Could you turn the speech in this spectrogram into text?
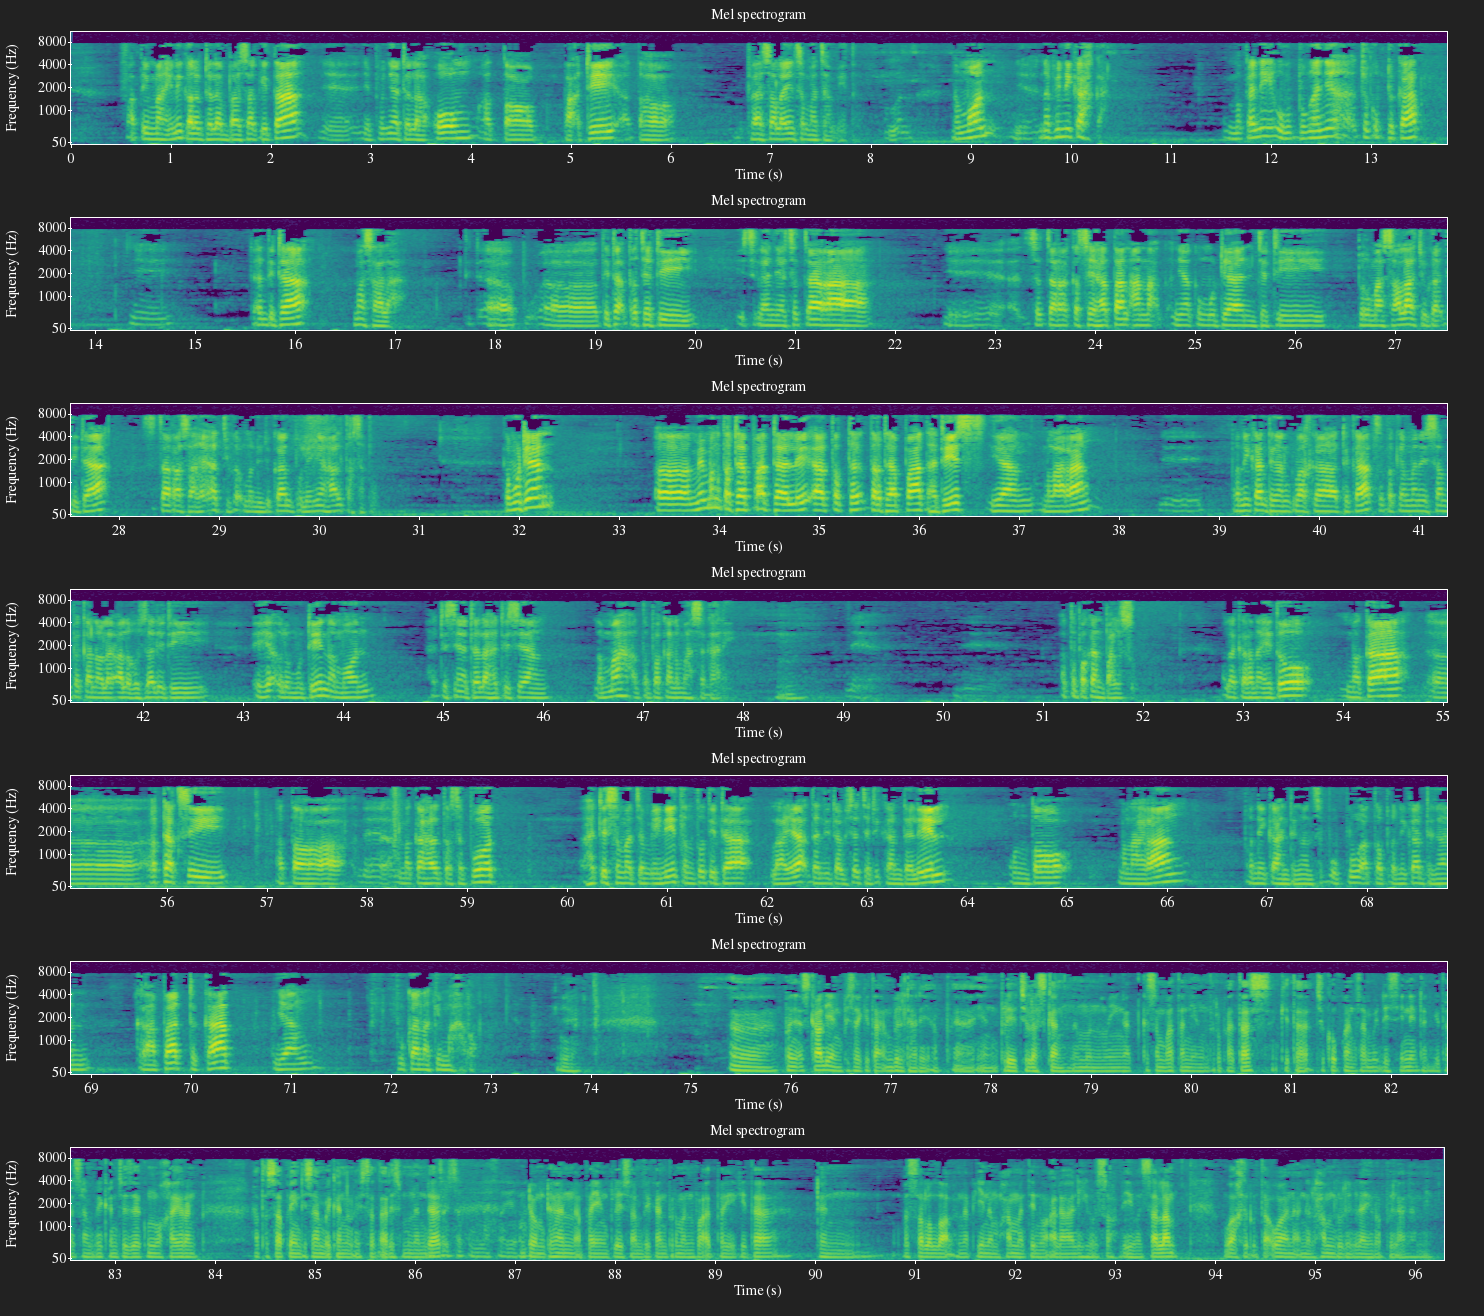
Fatimah ini kalau dalam bahasa kita ya, nyebutnya adalah Om atau Pak D atau bahasa lain semacam itu. Namun ya, Nabi nikahkan. Maka ini hubungannya cukup dekat ya, dan tidak masalah. Tidak, uh, tidak terjadi istilahnya secara ya, secara kesehatan anaknya kemudian jadi bermasalah juga tidak. Secara syariat juga menunjukkan bolehnya hal tersebut. Kemudian e, memang terdapat dalil atau terdapat hadis yang melarang pernikahan dengan keluarga dekat sebagaimana disampaikan oleh Al Ghazali di Ihya Ulumuddin namun hadisnya adalah hadis yang lemah atau bahkan lemah sekali. Hmm. atau bahkan palsu. Oleh karena itu maka eh, redaksi atau eh, maka hal tersebut hadis semacam ini tentu tidak layak dan tidak bisa jadikan dalil untuk melarang pernikahan dengan sepupu atau pernikahan dengan kerabat dekat yang bukan lagi mahram. Ya. Uh, banyak sekali yang bisa kita ambil dari apa yang beliau jelaskan. Namun mengingat kesempatan yang terbatas, kita cukupkan sampai di sini dan kita sampaikan jazakumullah khairan atas apa yang disampaikan oleh Ustaz Aris Menandar. Mudah-mudahan apa yang beliau sampaikan bermanfaat bagi kita dan wasallallahu ala nabiyina Muhammadin wa ala alihi wa sahbihi wasallam wa akhiru ta'wana alhamdulillahi rabbil alamin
